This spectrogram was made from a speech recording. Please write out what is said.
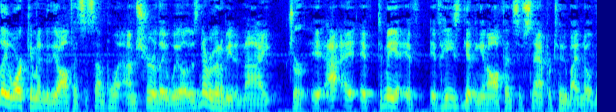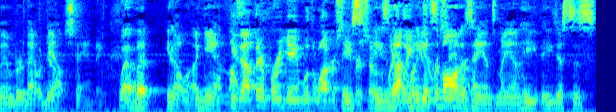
they work him into the offense at some point? I'm sure they will. It was never going to be tonight. Sure. It, I, if, to me, if if he's getting an offensive snap or two by November, that would be outstanding. Well, but you know, again, like, He's out there pregame with the wide receiver. he's, so he's got when he gets the ball in his hands, man, he he just is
